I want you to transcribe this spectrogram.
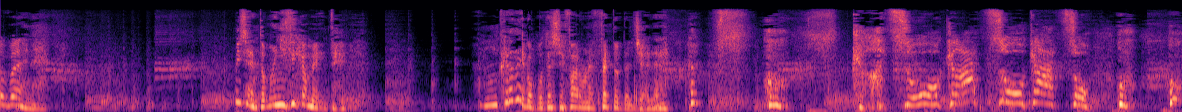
Sto bene. Mi sento magnificamente. Non credevo potesse fare un effetto del genere. Oh, cazzo, cazzo, cazzo! Oh, oh.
